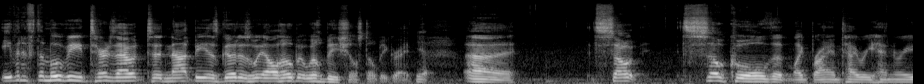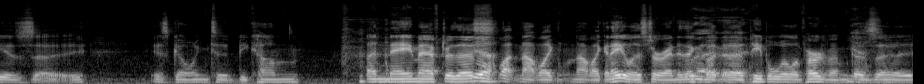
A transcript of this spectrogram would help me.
even if the movie turns out to not be as good as we all hope it will be, she'll still be great. Yeah. Uh, it's so it's so cool that like Brian Tyree Henry is uh, is going to become a name after this. Yeah. Not like not like an A list or anything, Right, but Uh, right. people will have heard of him because. Yes. Uh,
